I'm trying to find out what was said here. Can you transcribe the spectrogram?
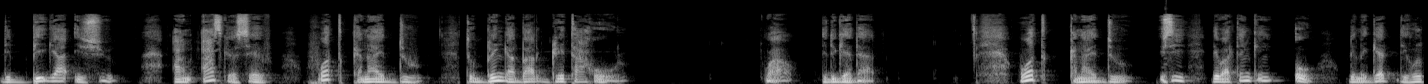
the bigger issue and ask yourself, what can I do to bring about greater whole? Wow. Did you get that? What can I do? You see, they were thinking, oh, they may get the whole,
